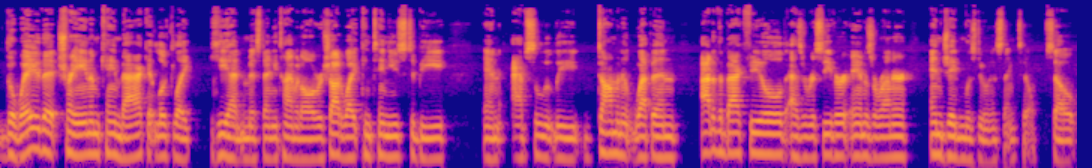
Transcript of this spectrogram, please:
The way that Trayanum came back, it looked like he hadn't missed any time at all. Rachaad White continues to be an absolutely dominant weapon out of the backfield as a receiver and as a runner, and Jayden was doing his thing too. So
